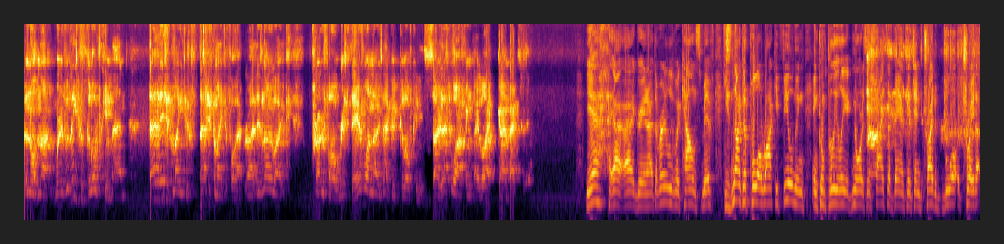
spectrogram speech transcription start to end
but not known. Whereas at least with Golovkin, man, that, they're just major. That's just a major fight, right? There's no like profile risk there. Everyone knows how good Golovkin is, so that's why I think they like going back to it. Yeah, I, I agree. And at the very least, with Callum Smith, he's not going to pull a Rocky Fielding and completely ignores his size advantage and try to blow, trade up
